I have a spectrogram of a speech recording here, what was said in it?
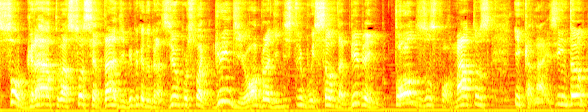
Sou grato à Sociedade Bíblica do Brasil por sua grande obra de distribuição da Bíblia em todos os formatos e canais. Então,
